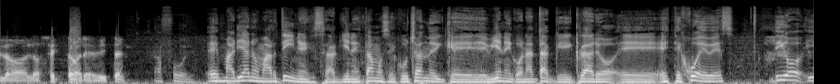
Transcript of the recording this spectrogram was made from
los, los sectores, ¿viste? A full. Es Mariano Martínez, a quien estamos escuchando y que viene con ataque, claro, eh, este jueves. Digo, y,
